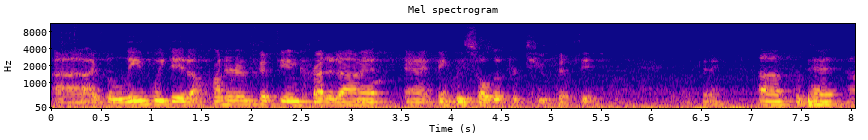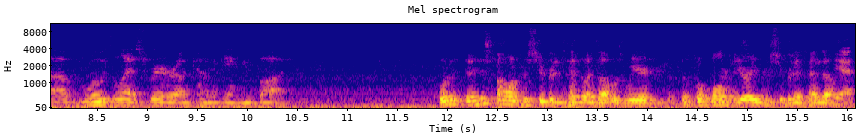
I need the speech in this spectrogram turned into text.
Uh, I believe we did 150 in credit on it, and I think we sold it for 250. Okay. Uh, for Pat, uh, what was the last rare uncommon game you bought? What, did I just find one for Super Nintendo I thought was weird? The Football Fury for Super Nintendo? Yeah,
